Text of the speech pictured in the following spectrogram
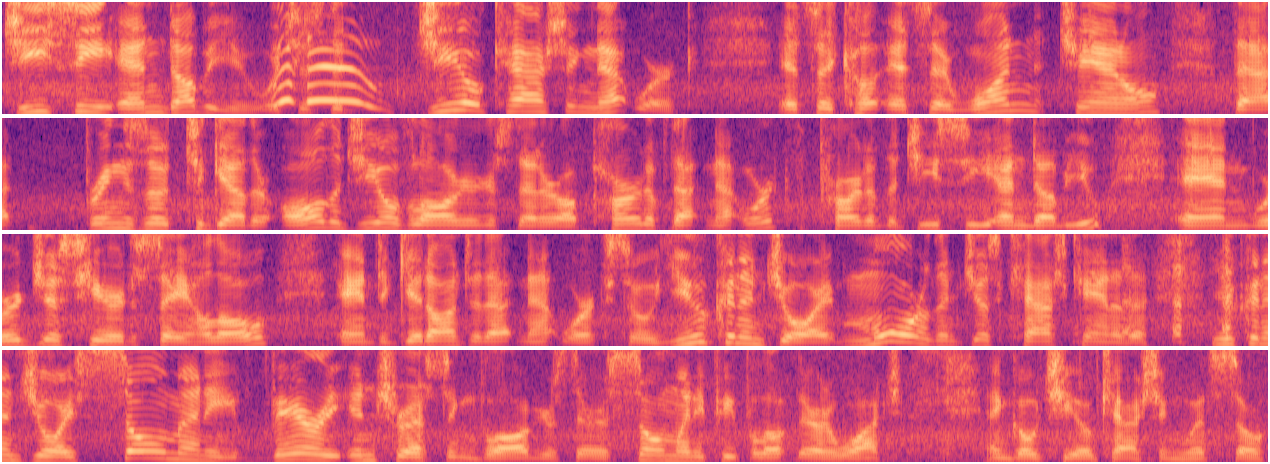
GCNW, which is the Geocaching Network. It's a it's a one channel that brings uh, together all the geovloggers that are a part of that network, part of the GCNW, and we're just here to say hello and to get onto that network so you can enjoy more than just Cache Canada. you can enjoy so many very interesting vloggers. There are so many people out there to watch and go geocaching with, so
